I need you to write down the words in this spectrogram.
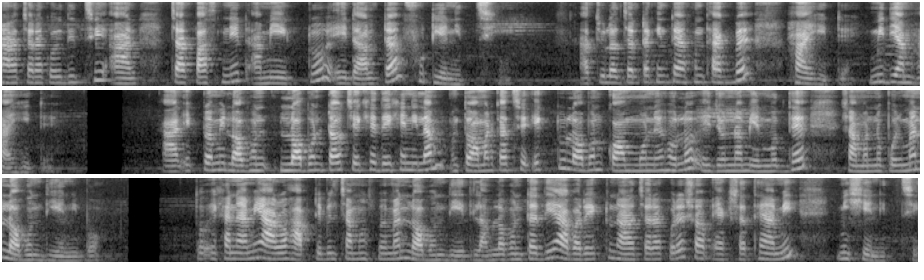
নাড়াচাড়া করে দিচ্ছি, আর চার পাঁচ মিনিট আমি একটু এই ডালটা ফুটিয়ে নিচ্ছি। আর চুলার জালটা কিন্তু এখন থাকবে হাই হিটে মিডিয়াম হাই হিটে আর একটু আমি লবণ, লবণটাও চেখে দেখে নিলাম। তো আমার কাছে একটু লবণ কম মনে হলো, এই জন্য আমি এর মধ্যে সামান্য পরিমাণ লবণ দিয়ে নিব। তো এখানে আমি আরও হাফ টেবিল চামচ পরিমাণ লবণ দিয়ে দিলাম। লবণটা দিয়ে আবারও একটু নাড়াচাড়া করে সব একসাথে আমি মিশিয়ে নিচ্ছি।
